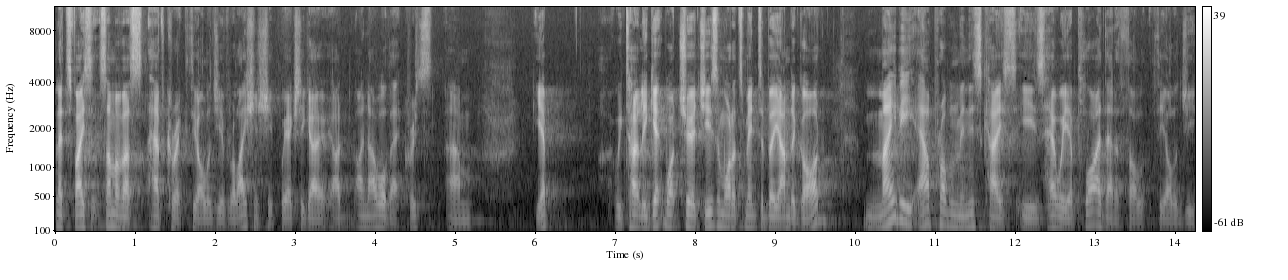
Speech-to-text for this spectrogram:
let's face it, some of us have correct theology of relationship. We actually go, I, I know all that, Chris. Um, yep, we totally get what church is and what it's meant to be under God. Maybe our problem in this case is how we apply that theology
